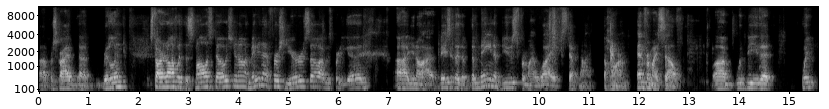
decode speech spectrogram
uh, prescribed uh, Ritalin. Started off with the smallest dose, you know, and maybe that first year or so, I was pretty good. Uh, you know, I, basically the, the main abuse for my wife, step nine, the harm, and for myself, um, would be that when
